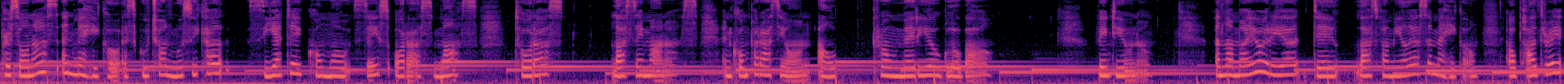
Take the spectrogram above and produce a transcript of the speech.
personas en México escuchan música 7,6 horas más todas las semanas en comparación al promedio global. 21. En la mayoría de las familias en México, el padre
